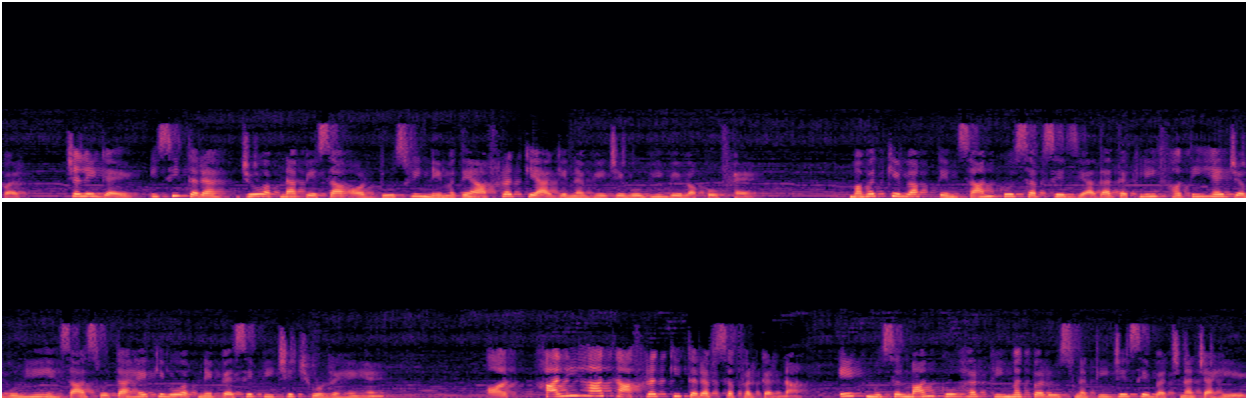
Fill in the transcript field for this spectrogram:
پر چلے گئے۔ اسی طرح جو اپنا پیسہ اور دوسری نعمتیں آفرت کے آگے نہ بھیجے وہ بھی بے وقوف ہے۔ موت کے وقت انسان کو سب سے زیادہ تکلیف ہوتی ہے جب انہیں احساس ہوتا ہے کہ وہ اپنے پیسے پیچھے چھوڑ رہے ہیں۔ اور خالی ہاتھ آفرت کی طرف سفر کرنا۔ ایک مسلمان کو ہر قیمت پر اس نتیجے سے بچنا چاہیے۔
